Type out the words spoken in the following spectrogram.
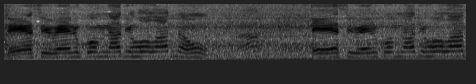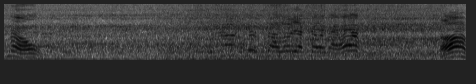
TS velho não come nada enrolado não. Ah, TS velho não come nada enrolado não. e aquela garrafa? Ah,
